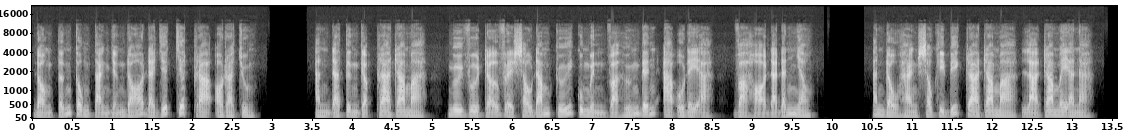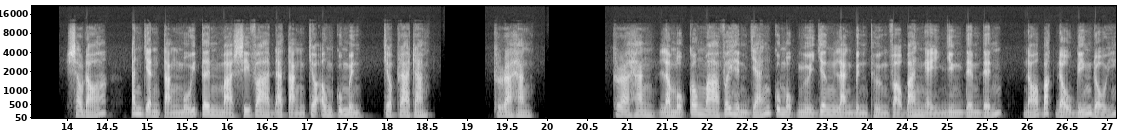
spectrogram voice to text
đòn tấn công tàn nhẫn đó đã giết chết Ra Orachun. Anh đã từng gặp Ra Rama, người vừa trở về sau đám cưới của mình và hướng đến Aodea, và họ đã đánh nhau. Anh đầu hàng sau khi biết ra Rama là Ramayana. Sau đó, anh dành tặng mũi tên mà Shiva đã tặng cho ông của mình, cho Praram. Krahan Krahan là một con ma với hình dáng của một người dân làng bình thường vào ban ngày nhưng đêm đến, nó bắt đầu biến đổi,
